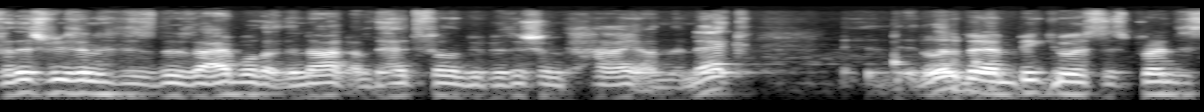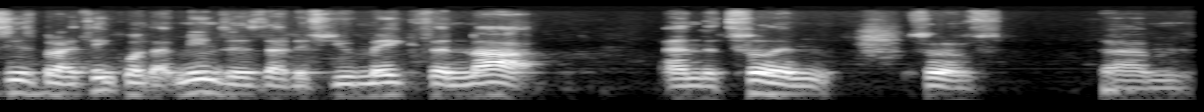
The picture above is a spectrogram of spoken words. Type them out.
for this reason, it is desirable that the knot of the head tefillin be positioned high on the neck. A little bit ambiguous is parentheses, but I think what that means is that if you make the knot and the tefillin sort of um,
